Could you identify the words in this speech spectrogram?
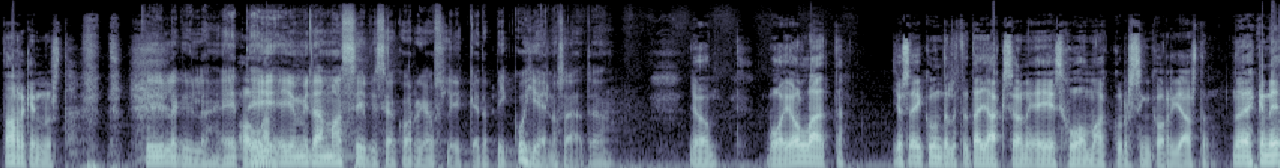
tarkennusta. Kyllä, kyllä. Ei, ei, ei ole mitään massiivisia korjausliikkeitä, pikku hienosäätöä. Joo, voi olla, että jos ei kuuntele tätä jaksoa, niin ei edes huomaa kurssin korjausta. No ehkä ne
